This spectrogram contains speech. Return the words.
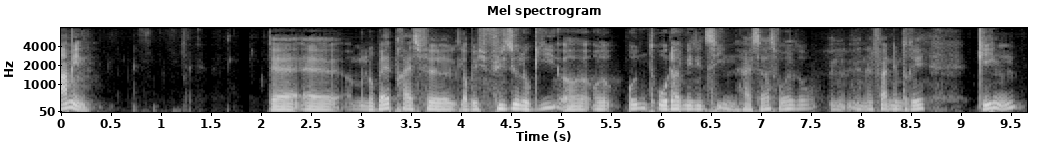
Armin, der äh, Nobelpreis für, glaube ich, Physiologie äh, und oder Medizin, heißt das wohl so, in, in etwa in dem Dreh, ging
